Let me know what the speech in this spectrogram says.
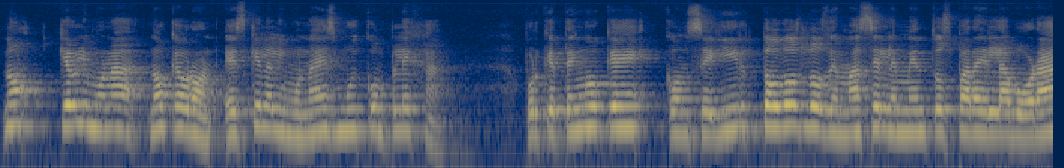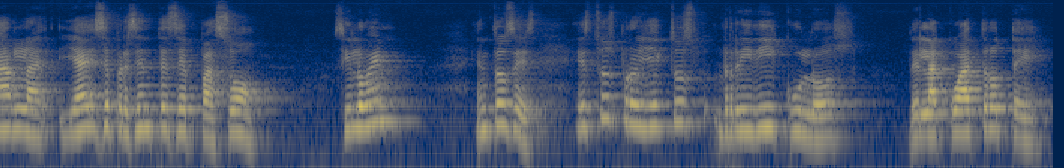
No, quiero limonada. No, cabrón, es que la limonada es muy compleja. Porque tengo que conseguir todos los demás elementos para elaborarla. Ya ese presente se pasó. ¿Sí lo ven? Entonces, estos proyectos ridículos de la 4T,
